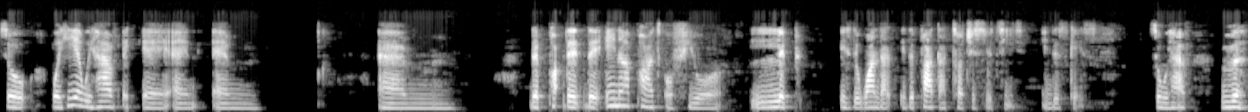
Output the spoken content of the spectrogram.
So, but here we have a, a, an, um, um, the, the, the inner part of your lip is the one that is the part that touches your teeth in this case. So we have the,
